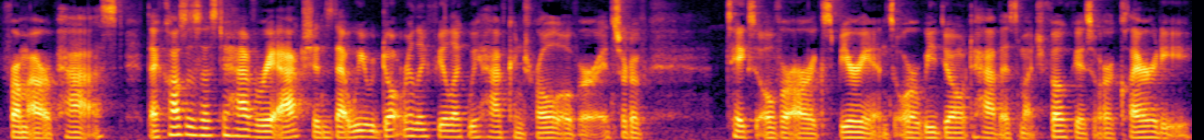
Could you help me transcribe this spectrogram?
from our past that causes us to have reactions that we don't really feel like we have control over. It sort of takes over our experience, or we don't have as much focus or clarity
